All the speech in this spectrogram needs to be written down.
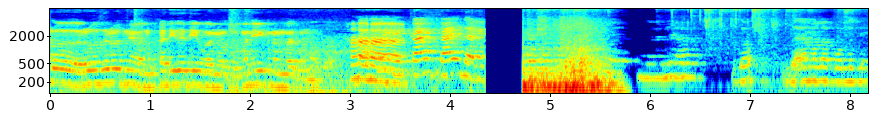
रो- रोज रोज नाही बनवत कधी कधी बनवतो म्हणजे एक नंबर बनवतो. हा, हा. ग जरा मला बोलू दे.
